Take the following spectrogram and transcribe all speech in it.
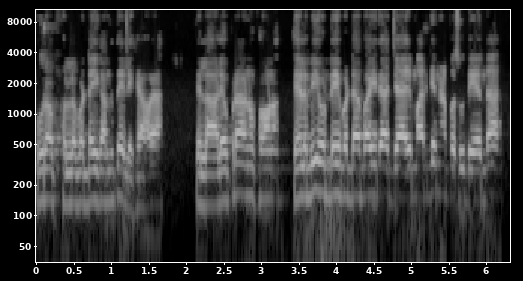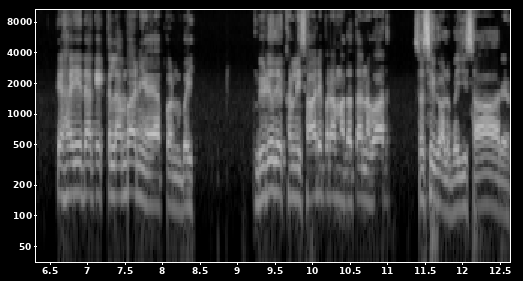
ਪੂਰਾ ਫੁੱਲ ਵੱਡਾ ਹੀ ਕੰਧ ਤੇ ਲਿਖਿਆ ਹੋਇਆ। ਤੇ ਲਾ ਲਿਓ ਭਰਾ ਨੂੰ ਫੋਨ ਦਿਲ ਵੀ ਓਡੇ ਵੱਡਾ ਬਾਈ ਦਾ ਜਾਇਜ਼ ਮਾਰਜਨ ਨਾਲ ਪਸ਼ੂ ਦੇ ਦਿੰਦਾ। ਤੇ ਹਜੇ ਤੱਕ ਇੱਕ ਲਾਂਭਾ ਨਹੀਂ ਆਇਆ ਆਪਾਂ ਨੂੰ ਬਾਈ। ਵੀਡੀਓ ਦੇਖਣ ਲਈ ਸਾਰੇ ਭਰਾਵਾਂ ਦਾ ਧੰਨਵਾਦ। ਸਤਿ ਸ਼੍ਰੀ ਅਕਾਲ ਬਾਈ ਜੀ ਸਾਰਿਆਂ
